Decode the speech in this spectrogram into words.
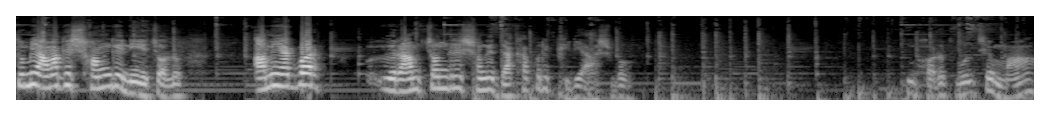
তুমি আমাকে সঙ্গে নিয়ে চলো। আমি একবার রামচন্দ্রের সঙ্গে দেখা করে ফিরে আসব। ভরত বলছে, মা,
